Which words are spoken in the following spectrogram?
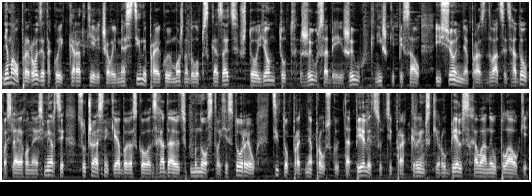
Няма ў прыродзе такой караткевічавай мясціны, пра якую можна было б сказаць, што ён тут жыў сабе і жыў, кніжкі пісаў. І сёння праз 20 гадоў пасля ягонай смерці сучаснікі абавязкова згадаюць мноства гісторыяў ці то пра дняпроўскую тапеліцу ці пра крымскі рубель схаваны ў плаўкі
